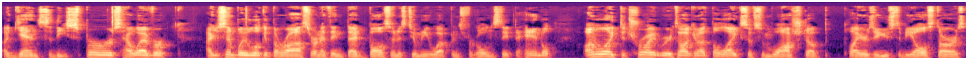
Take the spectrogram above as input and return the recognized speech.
against the Spurs. However, I just simply look at the roster and I think that Boston has too many weapons for Golden State to handle. Unlike Detroit, we were talking about the likes of some washed up players who used to be All Stars.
